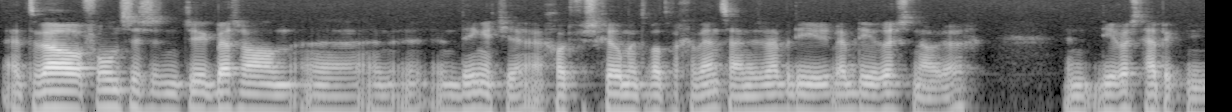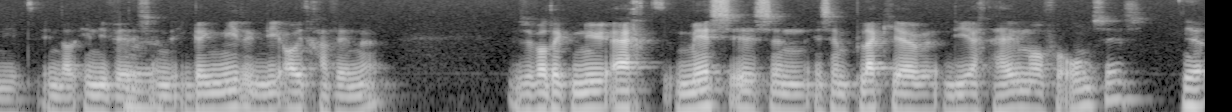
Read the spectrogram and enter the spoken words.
Uh, terwijl voor ons is het natuurlijk best wel een, uh, een, een, dingetje, een groot verschil met wat we gewend zijn. Dus we hebben die, we hebben die rust nodig. En die rust heb ik nu niet in, dat, in die vis. En ik denk niet dat ik die ooit ga vinden. Dus wat ik nu echt mis is een, is een plekje die echt helemaal voor ons is. Ja.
